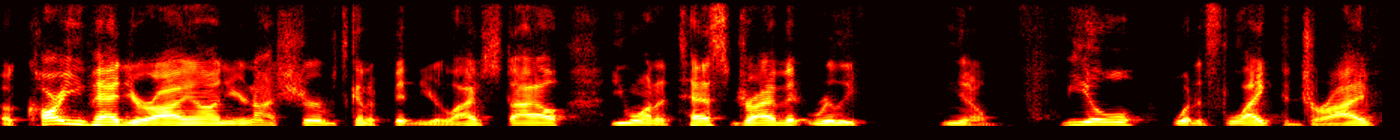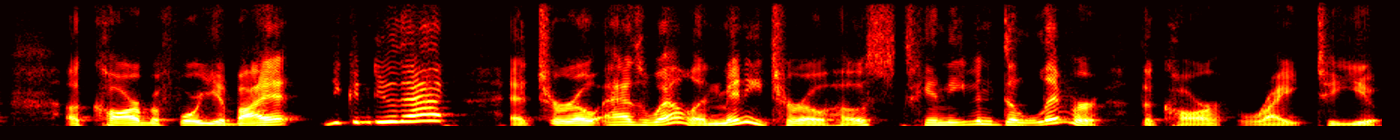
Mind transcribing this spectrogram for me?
a car you've had your eye on. You're not sure if it's going to fit in your lifestyle. You want to test drive it, really, you know, feel what it's like to drive a car before you buy it, you can do that at Turo as well. And many Turo hosts can even deliver the car right to you.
